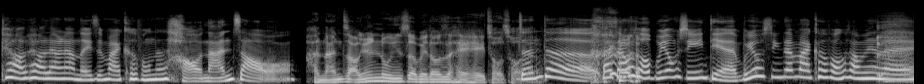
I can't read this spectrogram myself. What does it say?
漂漂亮亮的一支麦克风，但是好难找哦，很难找，因为录音设备都是黑黑丑丑的，真的。大家为什么不用心一点？不用心在麦克风上面嘞？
